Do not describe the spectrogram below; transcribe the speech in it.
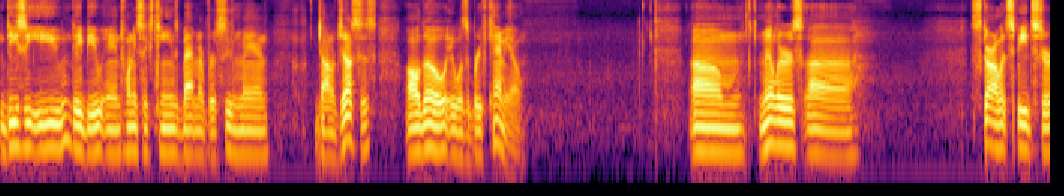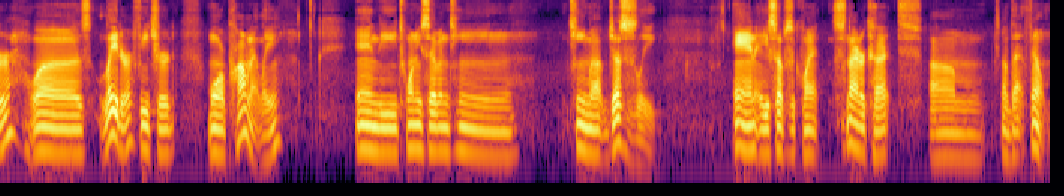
DCEU debut in 2016's Batman vs. Superman of Justice, although it was a brief cameo. Um, Miller's uh, Scarlet Speedster was later featured more prominently in the 2017 Team Up Justice League and a subsequent Snyder Cut um, of that film.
